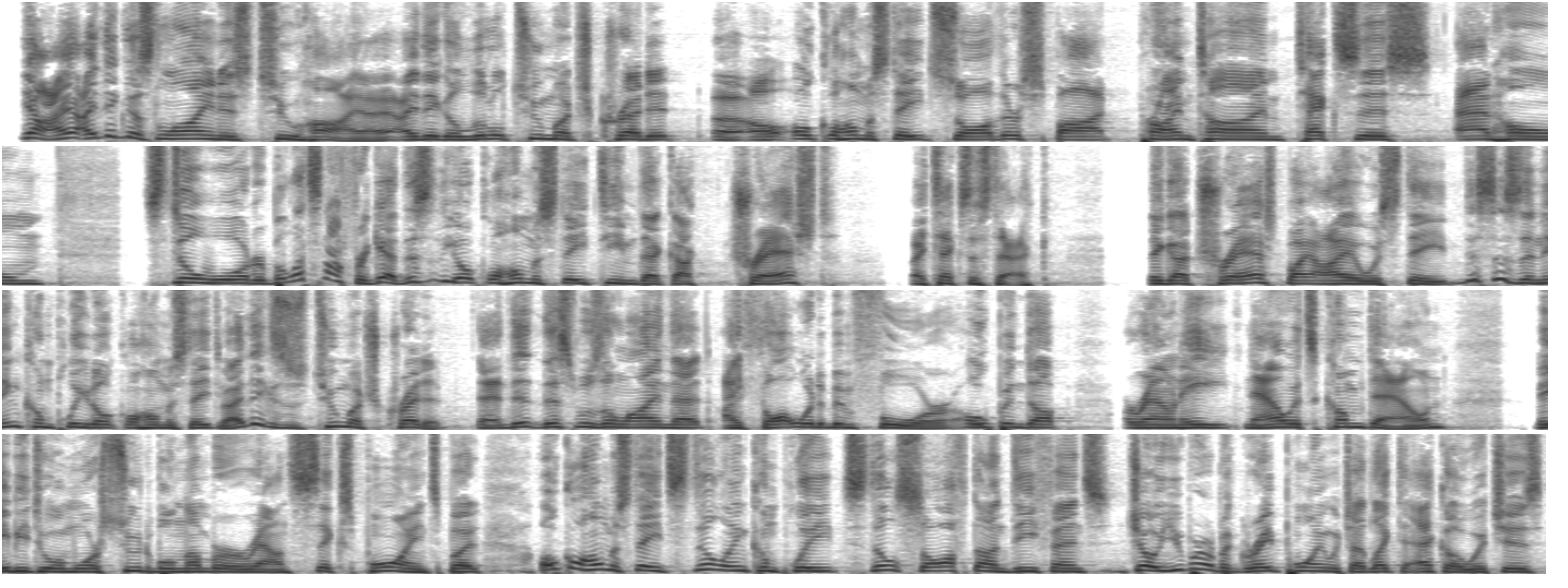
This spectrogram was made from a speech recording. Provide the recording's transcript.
Yeah, I, I think this line is too high. I, I think a little too much credit. Uh, Oklahoma State saw their spot, prime time, Texas, at home, Stillwater. But let's not forget, this is the Oklahoma State team that got trashed by Texas Tech. They got trashed by Iowa State. This is an incomplete Oklahoma State team. I think this is too much credit. And th- this was a line that I thought would have been four, opened up around eight. Now it's come down, maybe to a more suitable number around six points. But Oklahoma State's still incomplete, still soft on defense. Joe, you brought up a great point, which I'd like to echo, which is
